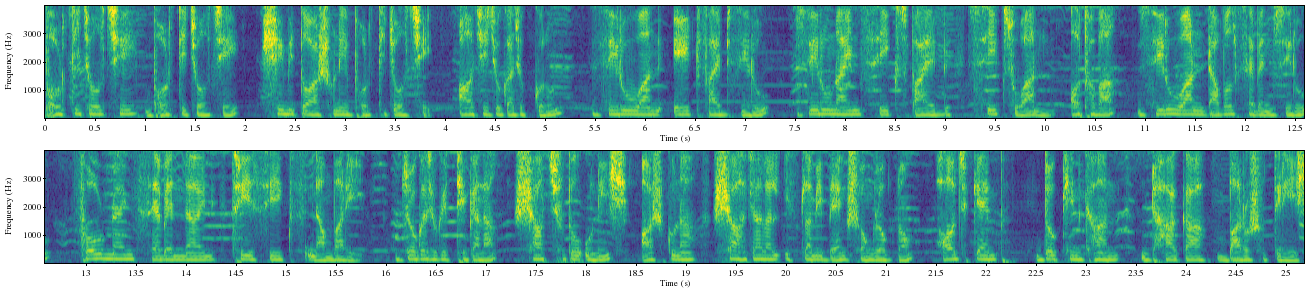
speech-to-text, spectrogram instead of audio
ভর্তি চলছে ভর্তি চলছে সীমিত আসনে ভর্তি চলছে। আজই যোগাযোগ করুন zero one eight five zero zero nine six five six one অথবা zero one double seven zero four nine seven nine three six নাম্বারে। যোগাযোগের ঠিকানা সাতশত উনিশ আশকুনা শাহজালাল ইসলামী ব্যাংক সংলগ্ন হজ ক্যাম্প, দক্ষিণ খান, ঢাকা, বারোশো তিরিশ।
